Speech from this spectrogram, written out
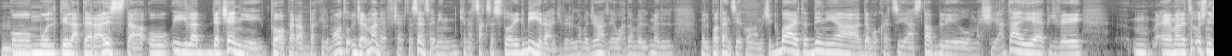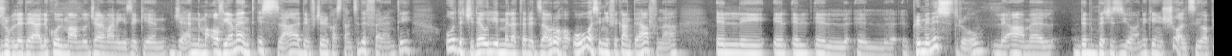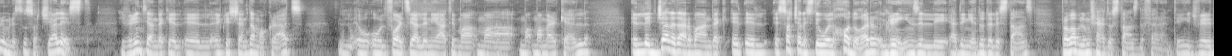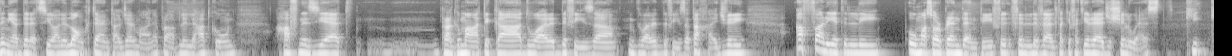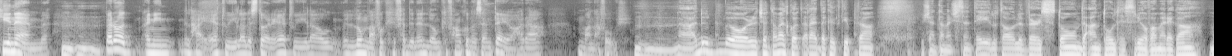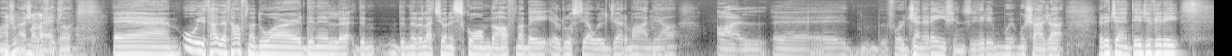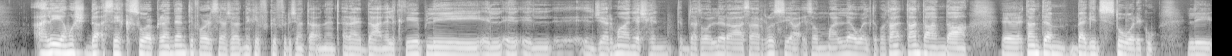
u mhm. multilateralista u ila deċenji topera b'dak il-mod. U l-Ġermanja f'ċerta sens, min kienet success story kbira, ġviri l-lum il-ġurnata hija waħda mill-potenzi ekonomiċi kbar tad-dinja, demokrazija stabbli u mexxija tajjeb, ġviri Eh, ma nitilqux niġru bl-idea li kull mamlu l-Ġermaniżi kien ġen, ma ovvjament issa għedin f'ċirkostanzi differenti u deċidew li jimmilitarizzaw ruħu. U huwa sinjifikanti ħafna illi il-Prim Ministru li għamel din deċiżjoni kien Scholz li huwa Prim Ministru Soċjalist. Ġifieri inti għandek il-Christian Democrats u l-forzi allinjati ma' Merkel, illi ġalla darba għandek il-soċjalisti u l-ħodor, il-Greens, illi għedin jihdu dil-istanz, probabli mux jihdu stanz differenti. Ġviri din hija direzzjoni long term tal-Ġermanja, probabli li ħatkun ħafna iżjed pragmatika dwar id-difiża dwar id-difiża tagħha. Ġviri affarijiet li huma sorprendenti fil-livell ta' kif qed jirreġixxi l-West kien hemm. Però, I mean, il-ħajja twila, l-istorja twila u l-lum nafu kif qegħdin illum kif ħankunu sentej oħra ma nafux. Mm-hmm. U reċentament kont rajt dak il-ktib ta' reċentament x'sentej ilu ta' Oliver Stone, The Untold History of America, ma mm-hmm. għax rajtu. Ehm, u jitħadet ħafna dwar din il-relazzjoni skomda ħafna bej il-Russja u l-Ġermanja għal for generations, ġifiri mhux ħaġa riċenti, ġifiri għalija mhux daqshekk sorprendenti forsi għax għadni kif kif riċentament qrajt dan il-ktieb li il-Ġermanja xħin tibda tolli rasa r-Russja isom mal-ewwel tipo tant għandha eh, tant hemm baggage storiku li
